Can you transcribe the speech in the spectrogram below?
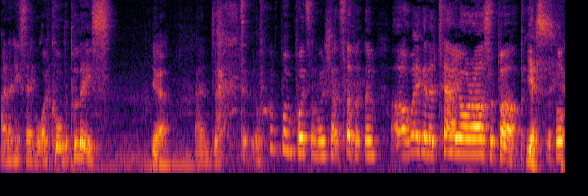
and then he's saying, "Oh, I've called the police." yeah. And at one point, someone shouts up at them, "Oh, we're going to tear your ass apart." Yes. thought,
